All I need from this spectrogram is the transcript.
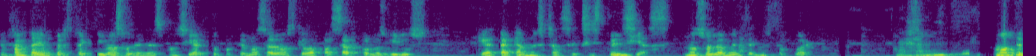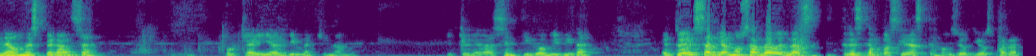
en falta de perspectivas o de desconcierto, porque no sabemos qué va a pasar con los virus que atacan nuestras existencias, no solamente nuestro cuerpo? ¿Cómo tener una esperanza? Porque hay alguien a quien amo y que le da sentido a mi vida. Entonces habíamos hablado de las tres capacidades que nos dio Dios para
